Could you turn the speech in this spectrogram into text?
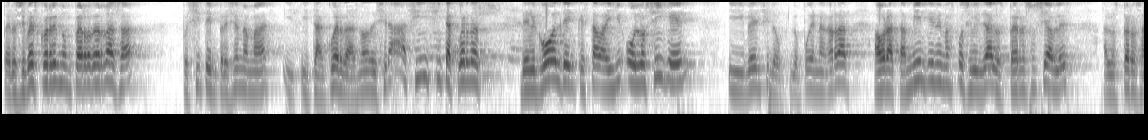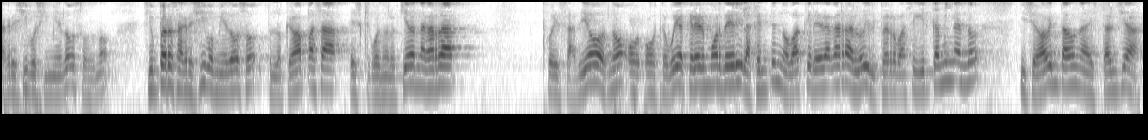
Pero si ves corriendo un perro de raza, pues sí te impresiona más y, y te acuerdas, ¿no? Decir, ah, sí, sí, te acuerdas del Golden que estaba ahí. O lo siguen y ven si lo, pueden agarrar. Ahora, también tienen más posibilidad los perros sociables a los perros agresivos y miedosos, ¿no? Si un perro es agresivo, miedoso, pues lo que va a pasar es que cuando lo quieran agarrar, pues adiós, ¿no? O, te voy a querer morder y la gente no va a querer agarrarlo y el perro va a seguir caminando y se va a aventar una distancia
